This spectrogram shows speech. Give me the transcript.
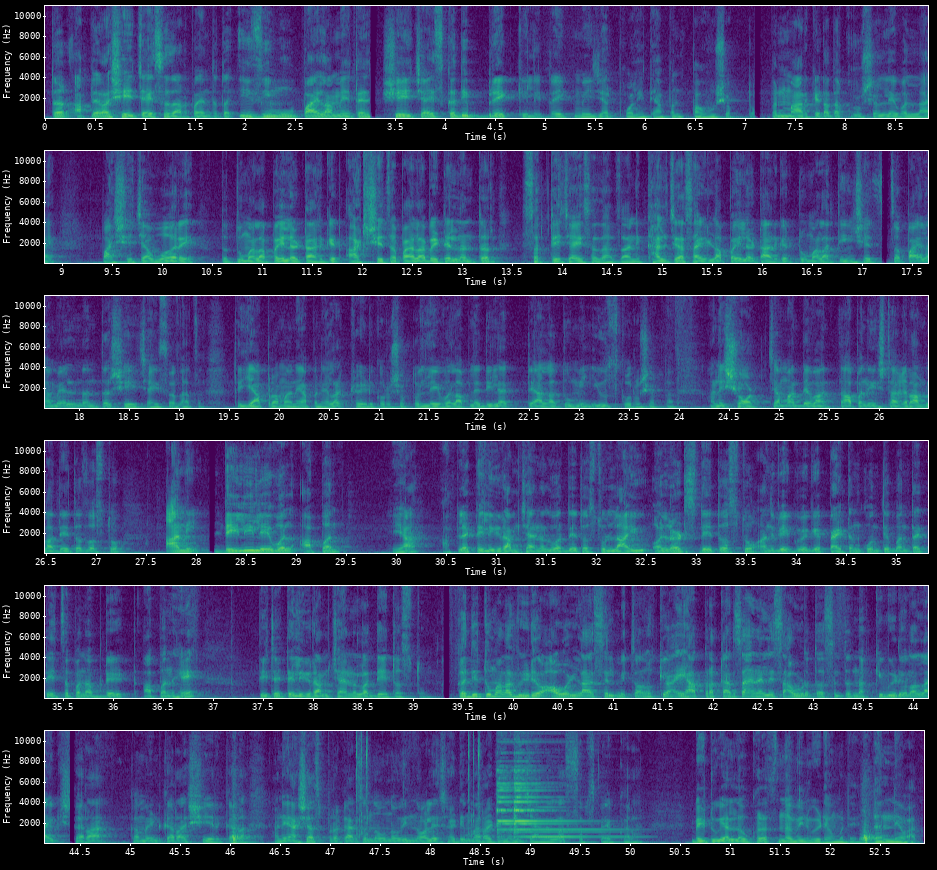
तर आपल्याला शेहेचाळीस हजारपर्यंत तर इझी मूव पाहायला मिळते शेहेचाळीस कधी ब्रेक केली तर एक मेजर फॉल इथे आपण पाहू शकतो. पण मार्केट आता क्रुशल लेवलला आहे. पाचशेच्या वर आहे. तर तुम्हाला पहिलं टार्गेट आठशेचं पाहायला भेटेल नंतर सत्तेचाळीस हजारचं आणि खालच्या साईडला पहिलं टार्गेट तुम्हाला तीनशेचं पाहायला मिळेल नंतर शेहेचाळीस हजारचं तर याप्रमाणे आपण याला ट्रेड करू शकतो. लेवल आपल्या दिल्या त्याला तुम्ही यूज करू शकता आणि शॉर्टच्या माध्यमातून आपण इंस्टाग्रामला देतच असतो. आणि डेली लेवल आपण या आपल्या टेलिग्राम चॅनलवर देत असतो. लाईव्ह अलर्ट्स देत असतो. आणि वेगवेगळे पॅटर्न कोणते बनत आहेत त्याचं पण अपडेट आपण हे तिथे टेलिग्राम चॅनलला देत असतो. कधी तुम्हाला व्हिडिओ आवडला असेल मित्रांनो किंवा ह्या प्रकारचा ॲनालिस आवडत असेल तर नक्की व्हिडिओला लाईक करा कमेंट करा शेअर करा. आणि अशाच प्रकारचं नवनवीन नॉलेजसाठी मराठीमध्ये चॅनलला सबस्क्राईब करा. भेटूया लवकरच नवीन व्हिडिओमध्ये धन्यवाद.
